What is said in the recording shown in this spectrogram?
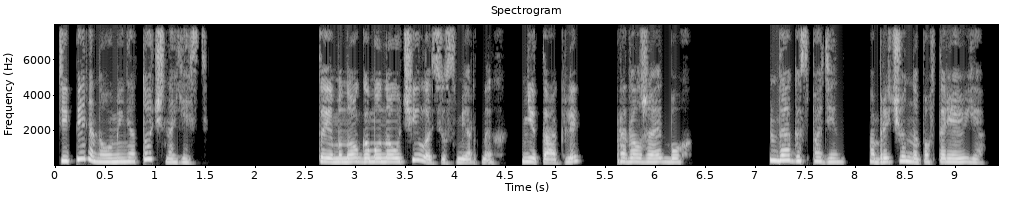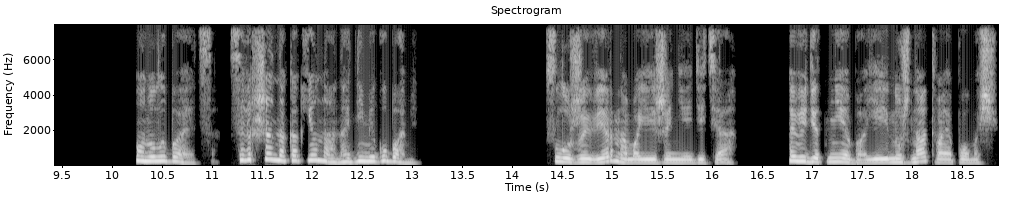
Теперь оно у меня точно есть. Ты многому научилась у смертных, не так ли? Продолжает Бог. «Да, господин», — обреченно повторяю я. Он улыбается, совершенно как Юнан, одними губами. «Служи верно моей жене, дитя. Видит небо, ей нужна твоя помощь».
